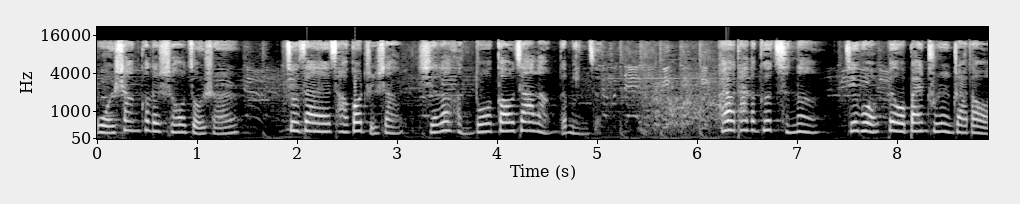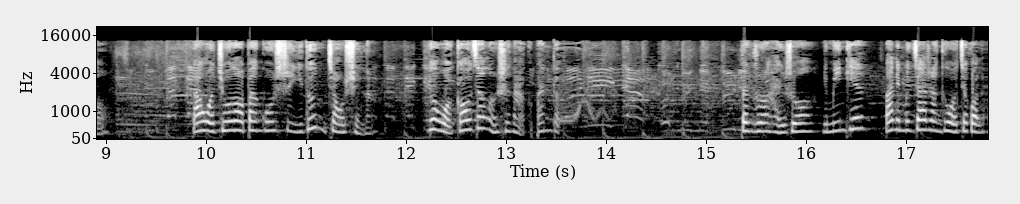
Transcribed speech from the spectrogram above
我上课的时候走神儿，就在草稿纸上写了很多高家朗的名字，还有他的歌词呢。结果被我班主任抓到了，把我揪到办公室一顿教训呢，问我高家朗是哪个班的。”班主任还说：“你明天把你们家长给我叫过来。”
